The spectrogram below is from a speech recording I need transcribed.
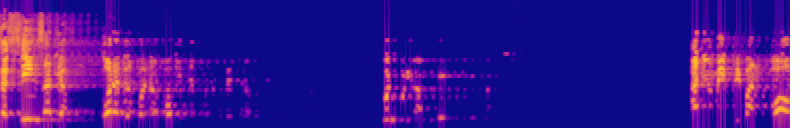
The things that you have gotten to the point of, is better. What do you have? And you meet people and all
